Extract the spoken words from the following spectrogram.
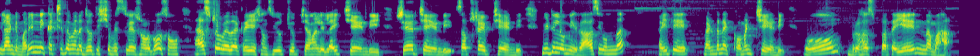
ఇలాంటి మరిన్ని ఖచ్చితమైన జ్యోతిష్య విశ్లేషణల కోసం ఆస్ట్రోవేద క్రియేషన్స్ యూట్యూబ్ ఛానల్ని లైక్ చేయండి షేర్ చేయండి సబ్స్క్రైబ్ చేయండి. వీటిలో మీ రాశి ఉందా? అయితే వెంటనే కామెంట్ చేయండి. ఓం బృహస్పతయే నమః.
